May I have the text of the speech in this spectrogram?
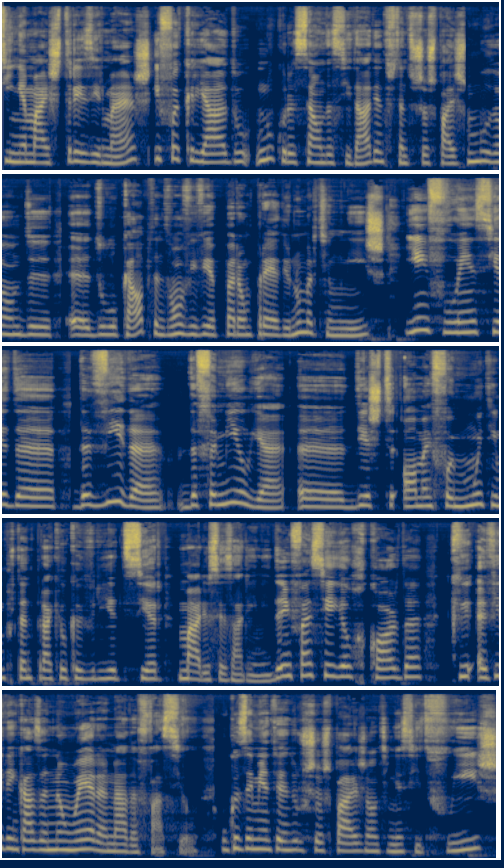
tinha mais três irmãs e foi criado no coração da cidade. Entretanto, os seus pais mudam de, uh, do local, portanto, vão viver para um prédio no Martim Muniz e a influência da, da vida, da família uh, deste homem foi muito importante para aquilo que haveria de ser Mário Cesarini. Da infância, ele recorda que a vida em casa não era nada fácil. O casamento entre os seus pais não tinha sido feliz,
